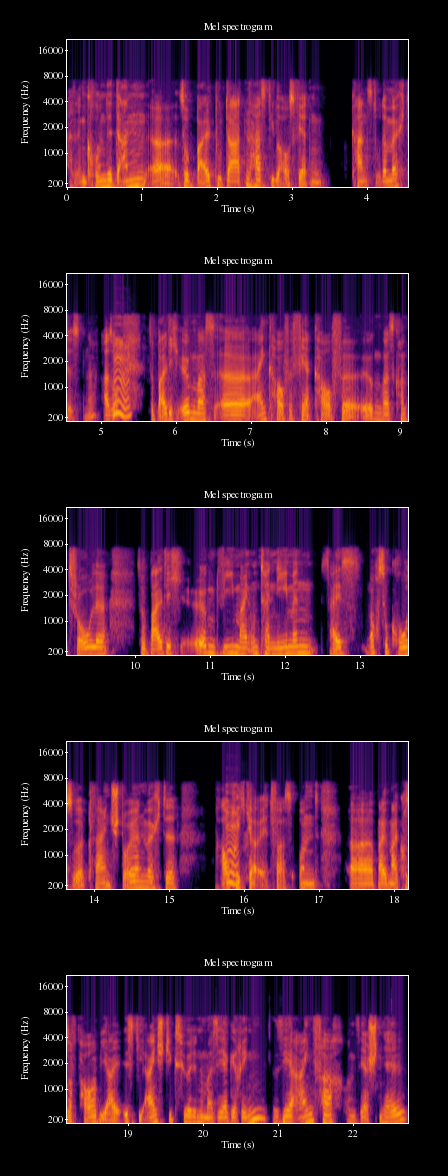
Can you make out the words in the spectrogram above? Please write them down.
Also im Grunde dann, äh, sobald du Daten hast, die du auswerten kannst oder möchtest. Ne? Also mhm. sobald ich irgendwas äh, einkaufe, verkaufe, irgendwas controle, sobald ich irgendwie mein Unternehmen, sei es noch so groß oder klein, steuern möchte, brauche mhm. ich ja etwas. Und äh, bei Microsoft Power BI ist die Einstiegshürde nun mal sehr gering, sehr einfach und sehr schnell.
